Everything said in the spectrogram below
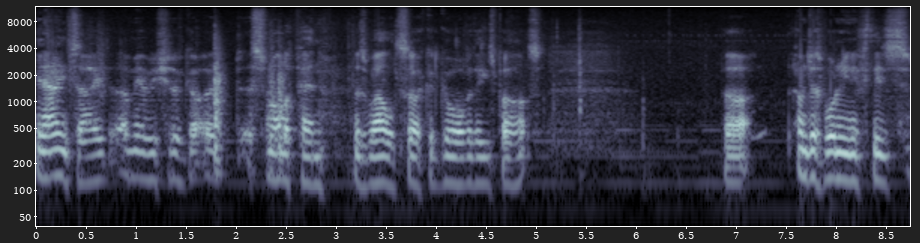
in hindsight I maybe should have got a, a smaller pen as well so I could go over these parts. But I'm just wondering if there's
